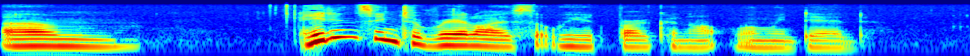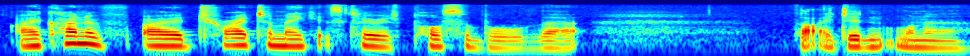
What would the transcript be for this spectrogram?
Um, he didn't seem to realize that we had broken up when we did. I kind of I tried to make it as clear as possible that that I didn't want to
